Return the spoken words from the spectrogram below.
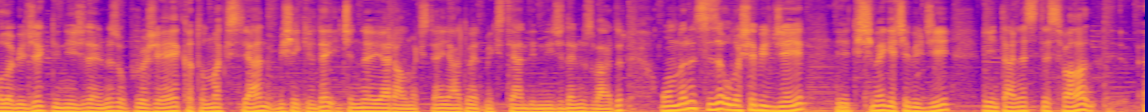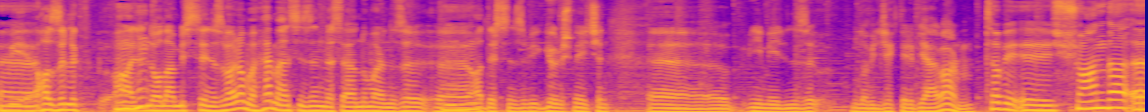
olabilecek dinleyicilerimiz, bu projeye katılmak isteyen, bir şekilde içinde yer almak isteyen, yardım etmek isteyen dinleyicilerimiz vardır. Onların size ulaşabileceği, iletişime geçebileceği bir internet sitesi falan bir hazırlık halinde olan bir siteniz var ama hemen sizin mesela numaranızı, e, hı. adresinizi bir görüşme için e, e-mailinizi bulabilecekleri bir yer var mı? Tabii e, şu anda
